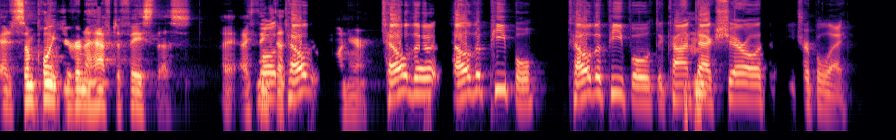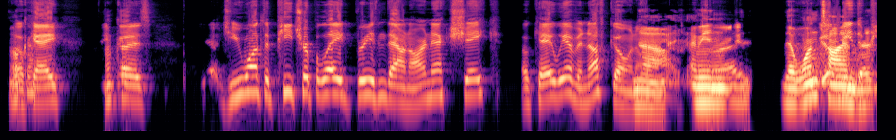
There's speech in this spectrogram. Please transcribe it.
at some point you're going to have to face this. I, I think well, that's tell, on here. Tell the tell the people tell the people to mm-hmm. contact mm-hmm. Cheryl at the AAA. Okay, okay? because. Okay do you want the PAAA breathing down our neck shake? Okay, we have enough going no, on. No, I mean right? the one time that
